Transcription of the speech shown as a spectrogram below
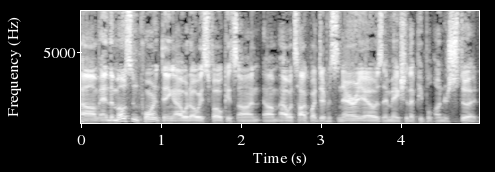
Um, and the most important thing I would always focus on, um, I would talk about different scenarios and make sure that people understood.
